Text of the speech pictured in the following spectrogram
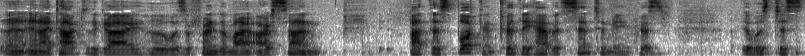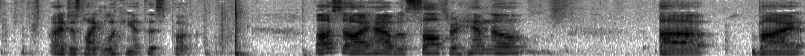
uh, and I talked to the guy who was a friend of my our son about this book and could they have it sent to me because it was just I just like looking at this book. Also I have a Psalter hymnal uh, by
